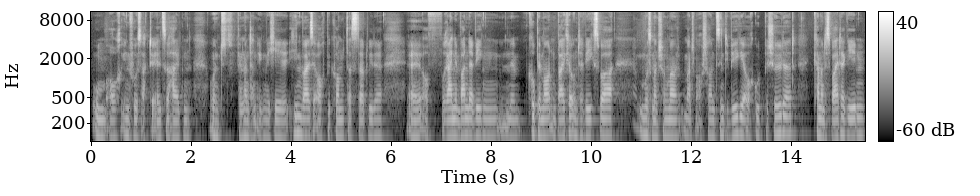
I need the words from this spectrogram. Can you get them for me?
um auch Infos aktuell zu halten. Und wenn man dann irgendwelche Hinweise auch bekommt, dass dort wieder äh, auf reinen Wanderwegen eine Gruppe Mountainbiker unterwegs war, muss man schon mal manchmal auch schauen, sind die Wege auch gut beschildert, kann man das weitergeben?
